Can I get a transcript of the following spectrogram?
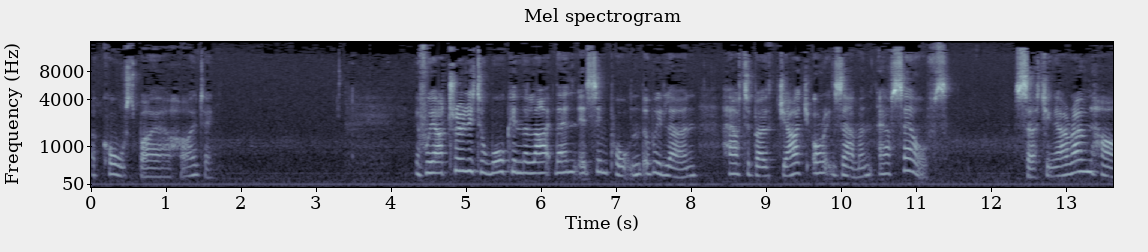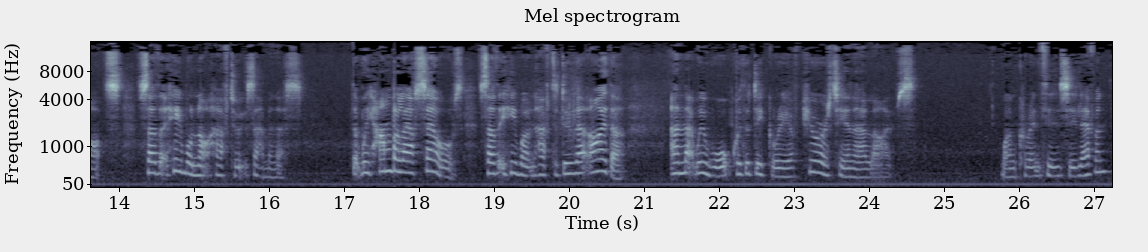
are caused by our hiding. If we are truly to walk in the light, then it's important that we learn how to both judge or examine ourselves, searching our own hearts so that He will not have to examine us, that we humble ourselves so that He won't have to do that either, and that we walk with a degree of purity in our lives. 1 Corinthians 11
